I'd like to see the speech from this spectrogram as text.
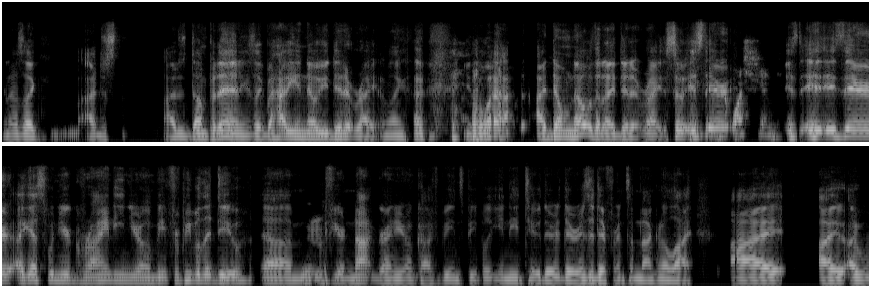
And I was like, "I just I just dump it in." He's like, "But how do you know you did it right?" I'm like, "You know what? I, I don't know that I did it right." So is there question? is, is there i guess when you're grinding your own bean for people that do um Mhm. if you're not grinding your own coffee beans people you need to there there is a difference i'm not gonna lie i i i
